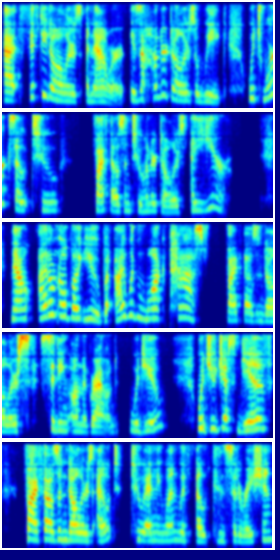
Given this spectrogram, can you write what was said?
at $50 an hour is $100 a week which works out to $5200 a year. Now i don't know about you but i wouldn't walk past $5000 sitting on the ground would you would you just give $5,000 out to anyone without consideration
